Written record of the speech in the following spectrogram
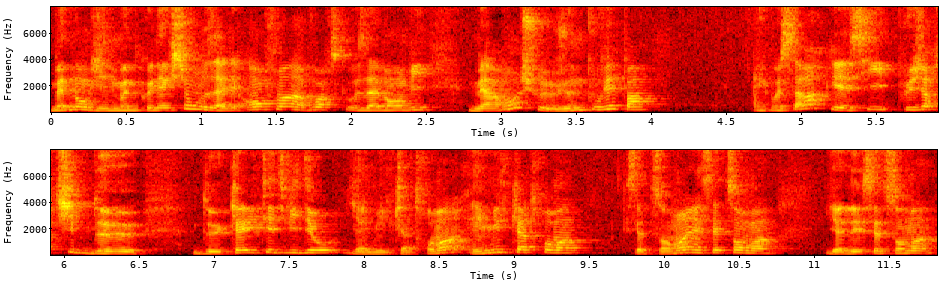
Maintenant que j'ai une bonne connexion, vous allez enfin avoir ce que vous avez envie. Mais avant, je, ne pouvais pas. Il faut savoir qu'il y a ici plusieurs types de, qualité de vidéo. Il y a 1080 et 1080, 720 et 720. Il y a des 720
